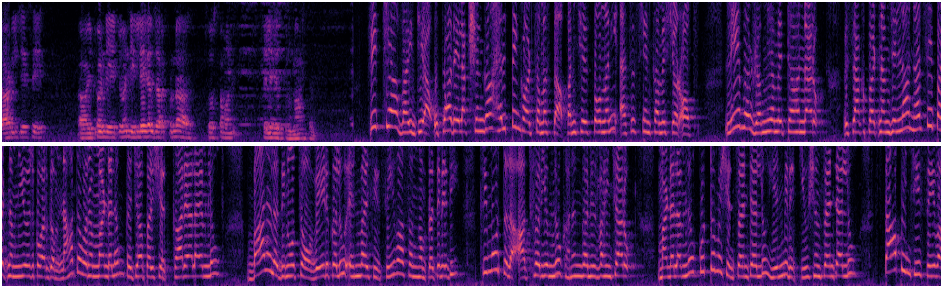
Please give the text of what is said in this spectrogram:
దాడులు చేసి ఇటువంటి ఎటువంటి ఇల్లీగల్ జరగకుండా చూస్తామని తెలియజేస్తున్నాం. నమస్తే. విద్య వైద్య ఉపాధి లక్ష్యంగా హెల్పింగ్ హార్ట్ సంస్థ పనిచేస్తోందని assistant commissioner of labour Ramya Mitta అన్నారు. విశాఖపట్నం జిల్లా నర్సీపట్నం నియోజకవర్గం నాతవరం మండలం ప్రజా పరిషత్ కార్యాలయంలో బాలల దినోత్సవ వేడుకలు ఎన్వైసీ సేవా సంఘం ప్రతినిధి త్రిమూర్తుల ఆధ్వర్యంలో ఘనంగా నిర్వహించారు. మండలంలో కుట్టు మిషన్ సెంటర్లు ఎనిమిది ట్యూషన్ సెంటర్లు స్థాపించి సేవా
